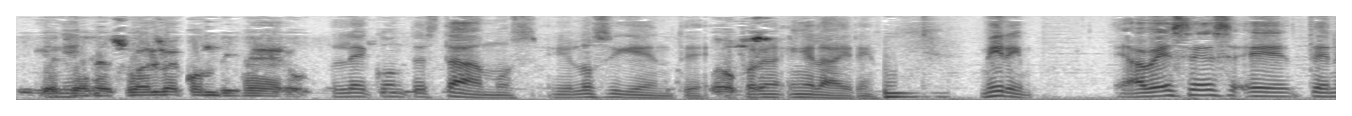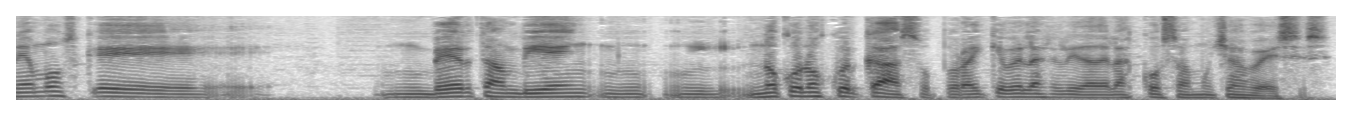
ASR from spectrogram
que se resuelve con dinero. le contestamos y lo siguiente, en el aire. Miren, a veces eh, tenemos que mm, ver también, mm, no conozco el caso, pero hay que ver la realidad de las cosas muchas veces.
